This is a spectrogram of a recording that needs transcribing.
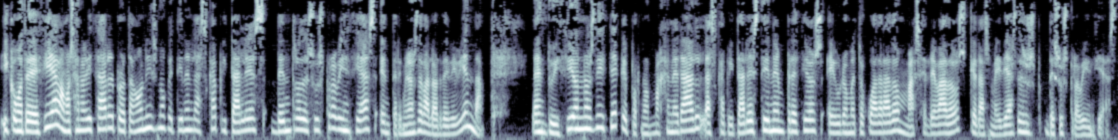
Y como te decía, vamos a analizar el protagonismo que tienen las capitales dentro de sus provincias en términos de valor de vivienda. La intuición nos dice que por norma general las capitales tienen precios euro metro cuadrado más elevados que las medias de sus, de sus provincias.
